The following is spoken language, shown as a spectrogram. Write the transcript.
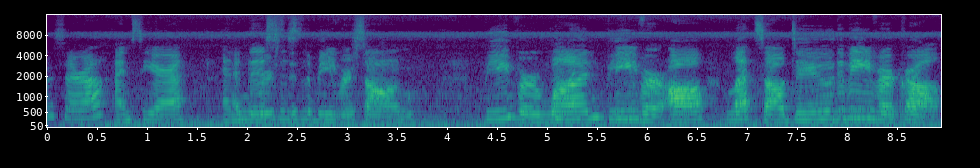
I'm Sarah. I'm Sierra, and, And this yours is, the Beaver song. Beaver one, Beaver all, let's all do the beaver crawl.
